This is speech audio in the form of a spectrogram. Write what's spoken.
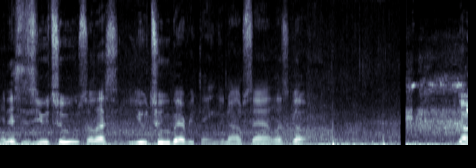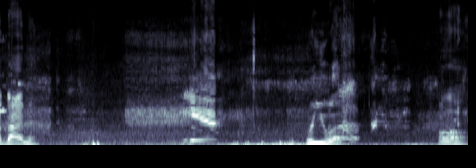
And this is YouTube, so let's YouTube everything. You know what I'm saying? Let's go. Yo, Diamond. Yeah. Where you What's at? up? Hold on.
